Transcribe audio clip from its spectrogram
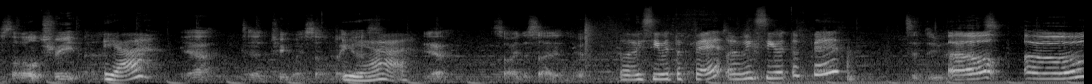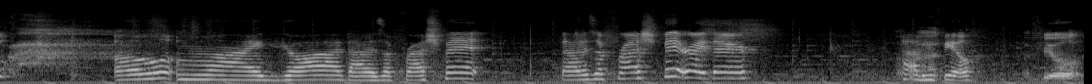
just a little treat. Yeah? Yeah, to treat myself, I guess. Yeah. Yeah. So I decided to, Let me see with the fit. Let me see with the fit. to do. Oh, oh. Oh my god, that is a fresh fit. That is a fresh fit right there. How do you feel? I feel.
